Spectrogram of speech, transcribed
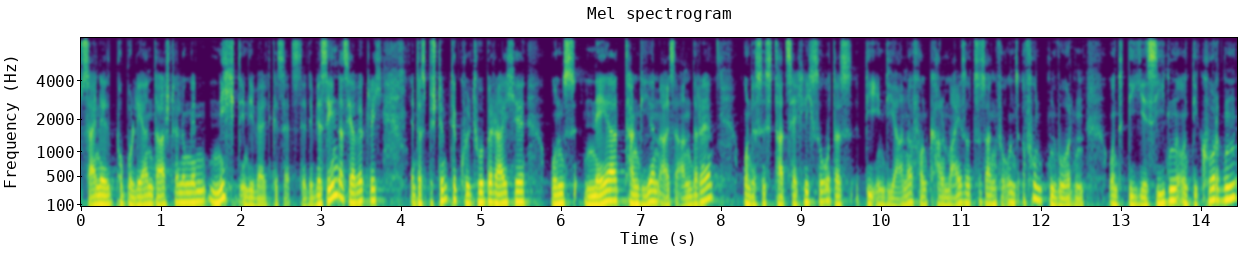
seine populären Darstellungen nicht in die Welt gesetzt hätte. Wir sehen das ja wirklich, dass bestimmte Kulturbereiche uns näher tangieren als andere. Und es ist tatsächlich so, dass die Indianer von Karl May sozusagen für uns erfunden wurden. Und die Jesiden und die Kurden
